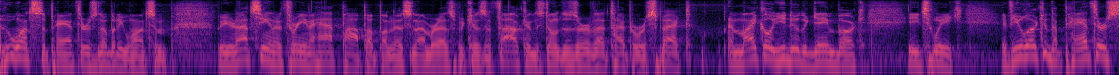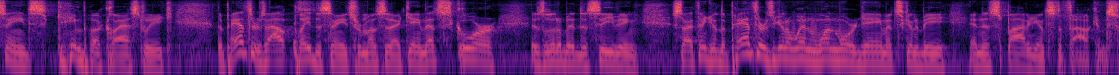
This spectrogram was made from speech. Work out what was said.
Who wants the Panthers? Nobody wants them. But you're not seeing a three and a half pop up on this number. That's because the Falcons don't deserve that type of respect. And Michael, you do the game book each week. If you look at the Panthers Saints game book last week, the Panthers outplayed the Saints for most of that game. That score is a little bit deceiving. So I think if the Panthers are going to win one more game, it's going to be in this spot against the Falcons.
